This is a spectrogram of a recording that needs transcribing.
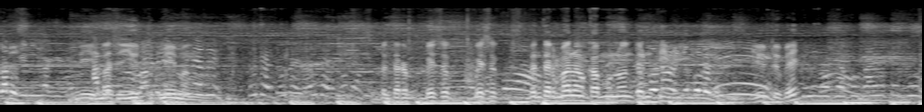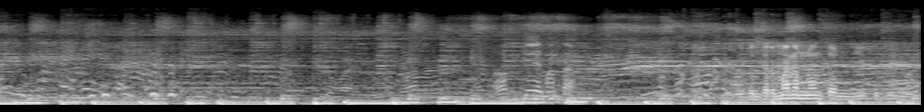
Ini masih YouTube memang. Sebentar besok besok sebentar malam kamu nonton TV YouTube ya. oke mantap Sebentar malam nonton YouTube memang.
